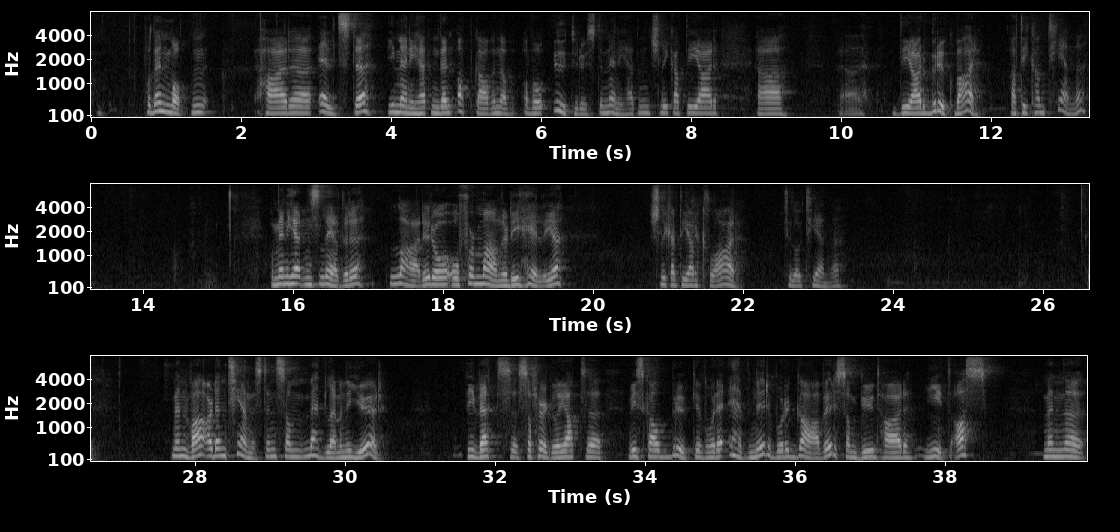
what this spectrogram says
På den måten har eldste i menigheten den oppgaven av, av, å utruste menigheten slik at de er, uh, de er brukbare, at de kan tjene. Og menighetens ledere lærer og, og formaner de hellige slik at de er klar til å tjene. Men hva er den tjenesten som medlemmene gjør? Vi vet selvfølgelig at eh, vi skal bruke våre evner, våre gaver, som Gud har gitt oss. Men eh,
